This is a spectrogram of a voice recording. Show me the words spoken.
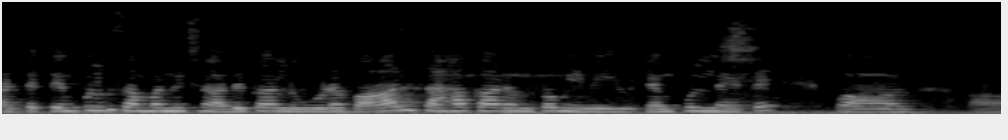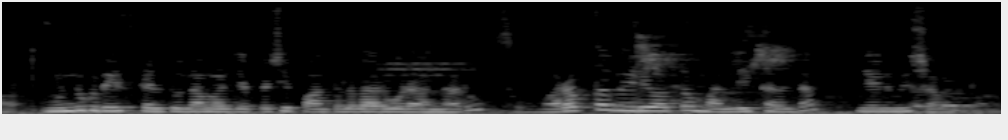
అంటే టెంపుల్కి సంబంధించిన అధికారులు కూడా వారి సహకారంతో మేము ఈ టెంపుల్ని అయితే ముందుకు తీసుకెళ్తున్నామని చెప్పేసి పంతులు గారు కూడా అన్నారు. సో మరొక వీడియోతో మళ్ళీ కలుద్దాం. నేను మీ శ్రవంతి.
